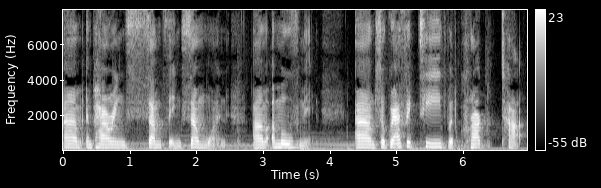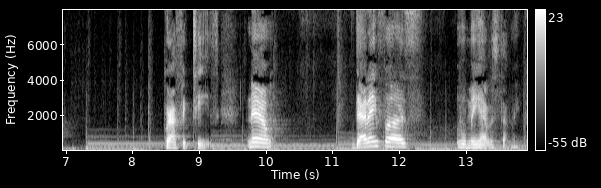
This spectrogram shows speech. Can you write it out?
um, empowering something, someone, um, a movement. Um, so graphic tees, but crop top graphic tees. Now, that ain't for us who may have a stomach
